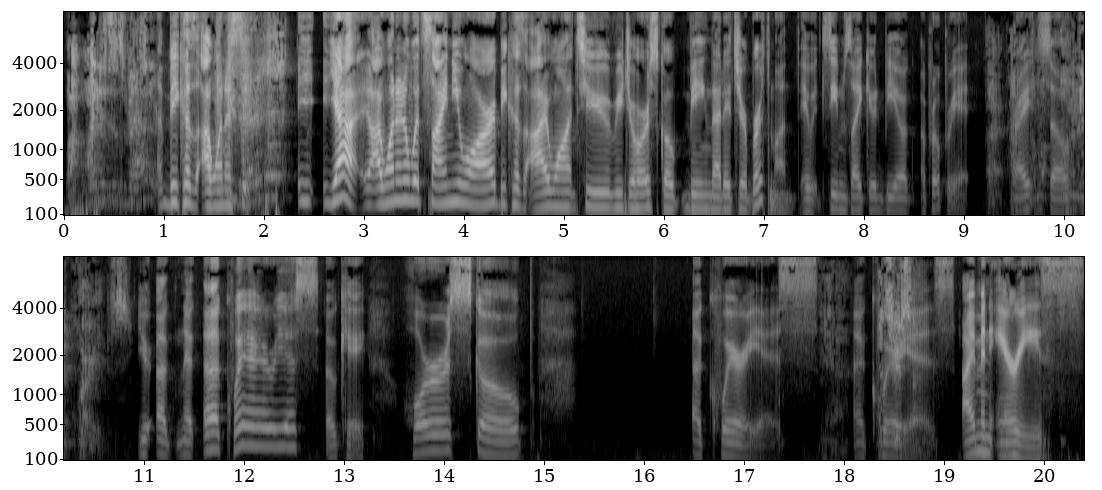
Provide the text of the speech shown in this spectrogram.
Why, does this matter? Because I want to see. Yeah, I want to know what sign you are because I want to read your horoscope, being that it's your birth month. It seems like it would be uh, appropriate, I'm- right? I'm, So I'm an Aquarius. you're uh, Aquarius. Okay, horoscope. Aquarius. Yeah. Aquarius. I'm an Aries.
